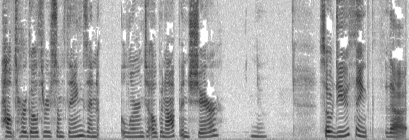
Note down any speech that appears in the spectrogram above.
helped her go through some things and learn to open up and share. Yeah. So, do you think that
